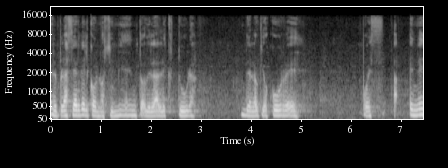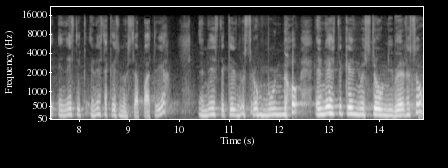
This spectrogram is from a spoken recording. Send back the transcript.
el placer del conocimiento, de la lectura, de lo que ocurre pues en, e, en, este, en esta que es nuestra patria en este que es nuestro mundo, en este que es nuestro universo.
